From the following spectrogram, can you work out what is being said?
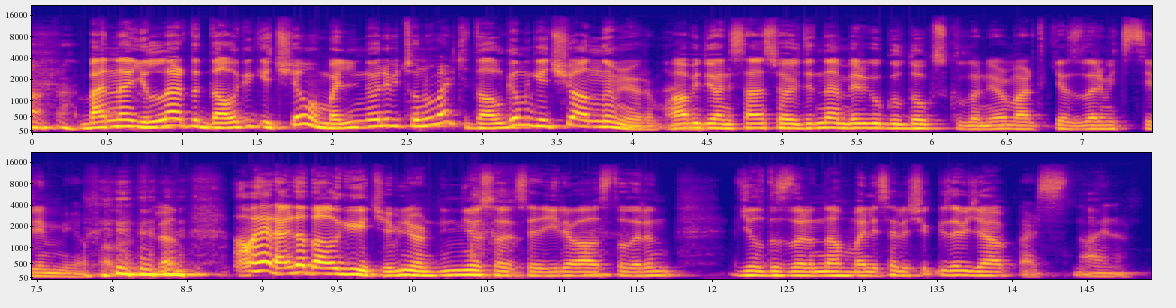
Benden yıllardır dalga geçiyor ama Mali'nin öyle bir tonu var ki dalga mı geçiyor anlamıyorum. Abi diyor hani sen söylediğinden beri Google Docs kullanıyorum artık yazılarım hiç silinmiyor falan filan. ama herhalde dalga geçiyor. Bilmiyorum dinliyorsa sevgili vasıtaların yıldızlarından Selişik bize bir cevap versin. Aynen.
